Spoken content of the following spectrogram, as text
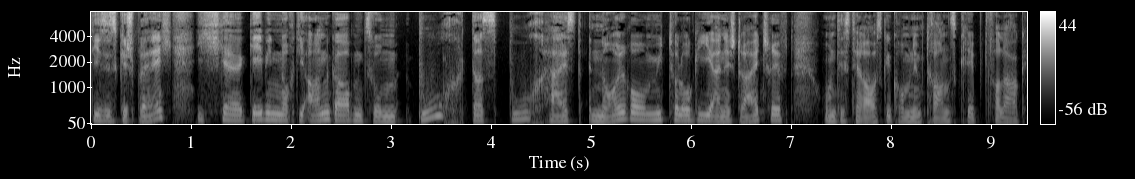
dieses Gespräch. Ich äh, gebe Ihnen noch die Angaben zum Buch. Das Buch heißt Neuromythologie, eine Streitschrift und ist herausgekommen im Transkript Verlag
